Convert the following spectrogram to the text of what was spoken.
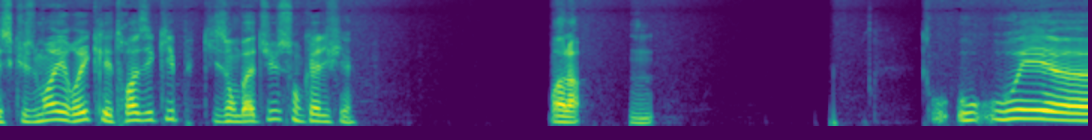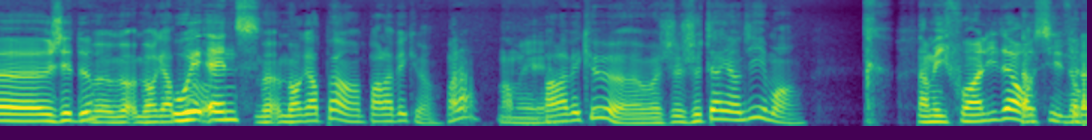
Excuse-moi, Heroic, les trois équipes qu'ils ont battues sont qualifiées. Voilà. Mm. Où, où est euh, G2 Me, me- me regarde Où pas. est hein. Hens? Me, me regarde pas. hein, Parle avec eux. Voilà. Non mais, Parle avec eux. euh, je t'ai rien dit, moi. Non, mais il faut un leader aussi. donc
